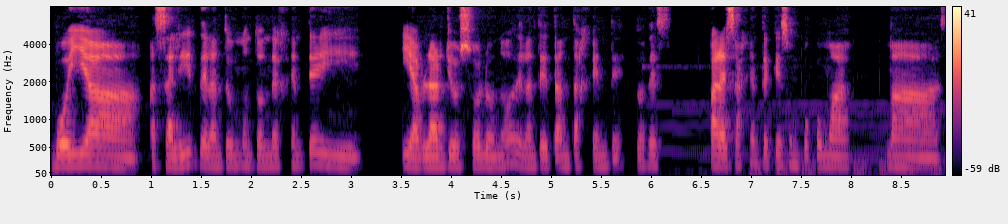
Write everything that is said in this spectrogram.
voy a, salir delante de un montón de gente y, hablar yo solo, ¿no? Delante de tanta gente. Entonces, para esa gente que es un poco más, más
